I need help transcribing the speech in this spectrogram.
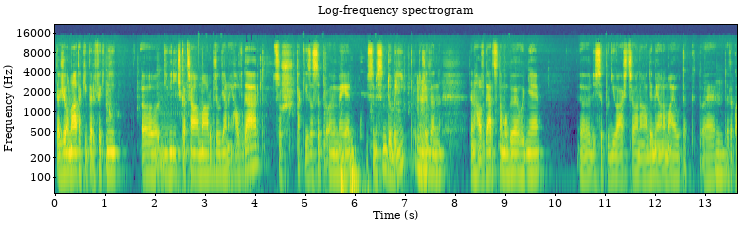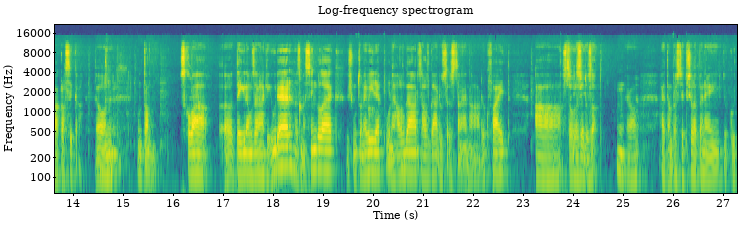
Takže on má taky perfektní uh, DVDčka, třeba má dobře udělaný half guard, což taky zase pro MMA je, si myslím, dobrý, protože mm-hmm. ten, ten half guard se tam objevuje hodně. Uh, když se podíváš třeba na Demiana Maju, tak to je, mm. to je taková klasika. Jo, on, mm. on tam schová takedown za nějaký úder, vezme single leg, když mu to nevyjde, půlne half guard, z half guardu se dostane na dogfight a z toho leze dozad. Hmm. Jo. A je tam prostě přilepený, dokud,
